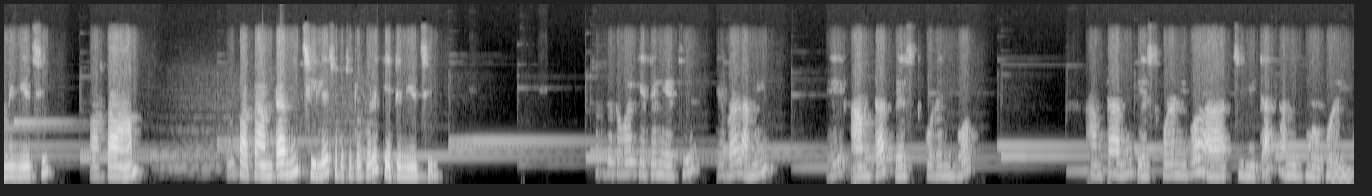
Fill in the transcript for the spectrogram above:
আমি নিয়েছি পাকা আম। তো পাকা আমটা আমি ছিলে ছোট ছোট করে কেটে নিয়েছি। ছোট ছোট করে কেটে নিয়েছি। এবার আমি এই আমটা পেস্ট করে নিব। আমটা আমি পেস্ট করে নিব আর চিনিটা আমি গুঁড়ো করে নিব।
